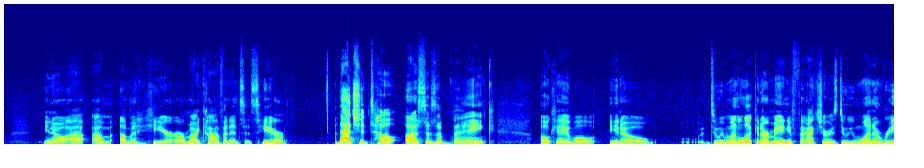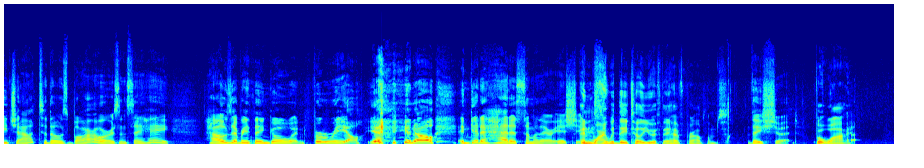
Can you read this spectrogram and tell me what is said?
You know, I, I'm I'm a here, or my confidence is here. That should tell us as a bank, okay, well, you know, do we want to look at our manufacturers? Do we want to reach out to those borrowers and say, hey, how's everything going for real? Yeah, you know, and get ahead of some of their issues. and why would they tell you if they have problems? they should? But why?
